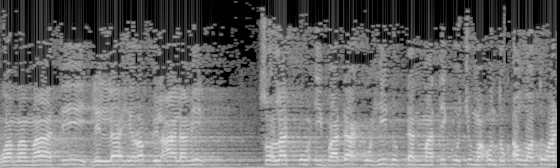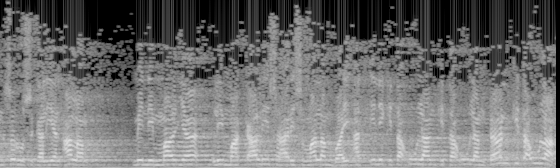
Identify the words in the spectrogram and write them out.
wa mamati lillahi rabbil alamin. Solatku, ibadahku, hidup dan matiku cuma untuk Allah Tuhan seru sekalian alam. Minimalnya lima kali sehari semalam bayat ini kita ulang, kita ulang dan kita ulang.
